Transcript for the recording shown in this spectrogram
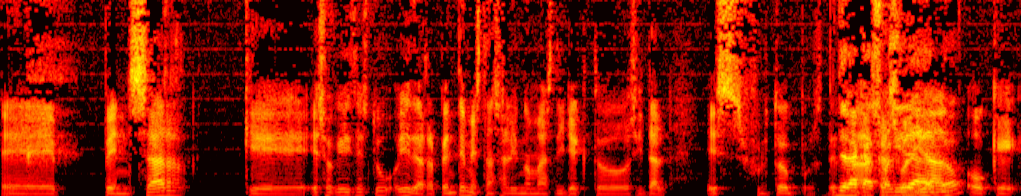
eh, pensar que eso que dices tú, oye, de repente me están saliendo más directos y tal, es fruto pues, de, la, casualidad, o que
